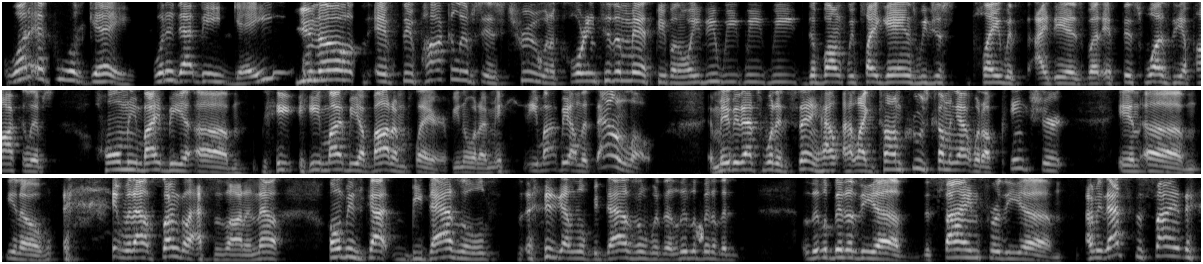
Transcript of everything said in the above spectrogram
What if he was gay? Wouldn't that be gay? You know, if the apocalypse is true, and according to the myth, people, we do we we we debunk, we play games, we just play with ideas. But if this was the apocalypse, homie might be um he, he might be a bottom player, if you know what I mean. He might be on the down low. And maybe that's what it's saying. How, how like Tom Cruise coming out with a pink shirt in um, you know, without sunglasses on, and now homie's got bedazzled. He's got a little bedazzled with a little bit of the a little bit of the uh the sign for the um I mean that's the sign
